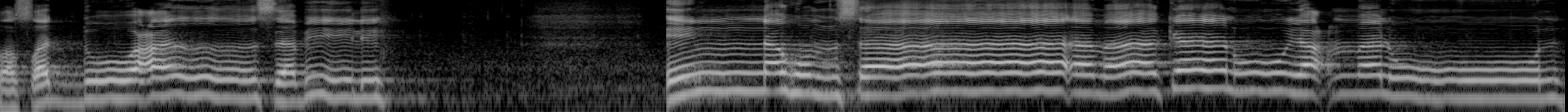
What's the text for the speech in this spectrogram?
فصدوا عن سبيله إنهم ساء ما كانوا يعملون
